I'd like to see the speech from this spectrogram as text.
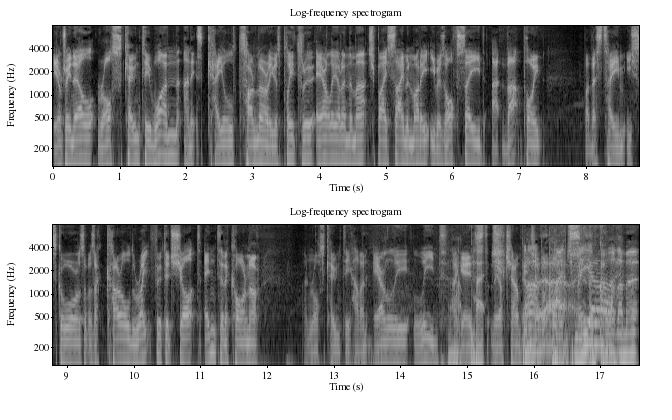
Airdrie nil, Ross County one, and it's Kyle Turner. He was played through earlier in the match by Simon Murray. He was offside at that point, but this time he scores. It was a curled right footed shot into the corner, and Ross County have an early lead against pitch. their championship That opponent. pitch might have caught them out.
